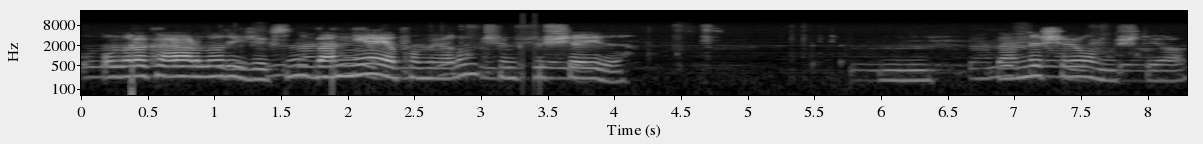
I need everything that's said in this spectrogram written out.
olarak ayarla diyeceksiniz. Ben niye yapamıyordum? Çünkü şeydi. Hmm, bende şey olmuştu ya.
